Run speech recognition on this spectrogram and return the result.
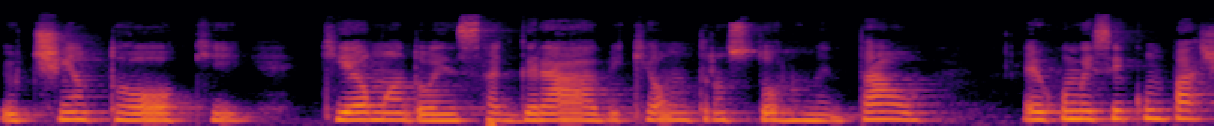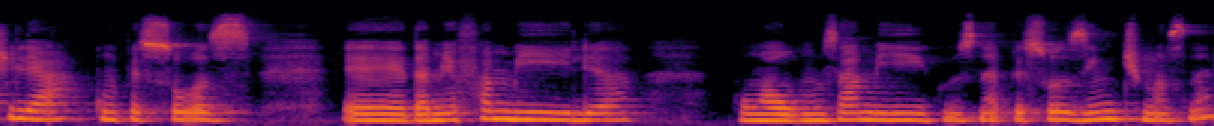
eu tinha toque, que é uma doença grave, que é um transtorno mental, eu comecei a compartilhar com pessoas é, da minha família, com alguns amigos, né, pessoas íntimas, né,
